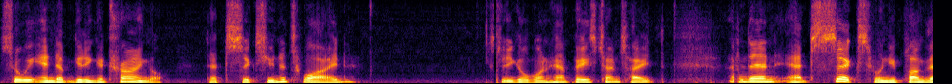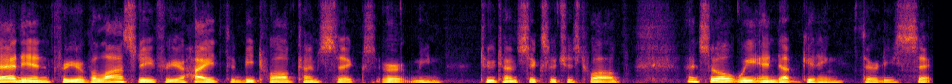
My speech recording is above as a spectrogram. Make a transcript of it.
so we end up getting a triangle. That's 6 units wide, so you go 1 half base times height. And then at 6, when you plug that in for your velocity for your height, it would be 12 times 6, or I mean 2 times 6, which is 12. And so we end up getting 36.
